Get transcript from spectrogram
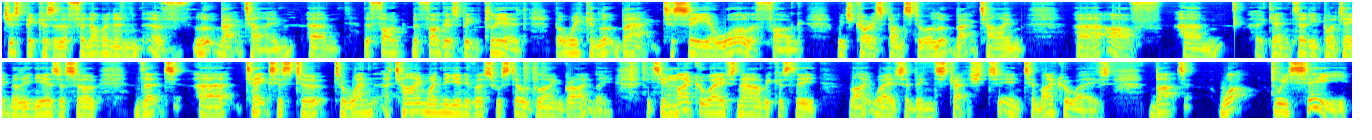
just because of the phenomenon of look back time, um, the fog the fog has been cleared, but we can look back to see a wall of fog, which corresponds to a look back time uh, of um, again 13.8 billion years or so that uh, takes us to to when a time when the universe was still glowing brightly. It's in mm. microwaves now because the light waves have been stretched into microwaves. But what we see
